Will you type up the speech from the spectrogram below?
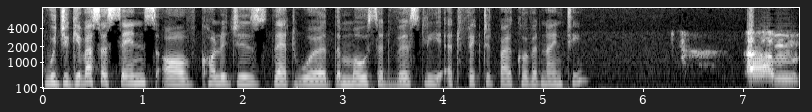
would you give us a sense of colleges that were the most adversely affected by COVID 19? Um,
